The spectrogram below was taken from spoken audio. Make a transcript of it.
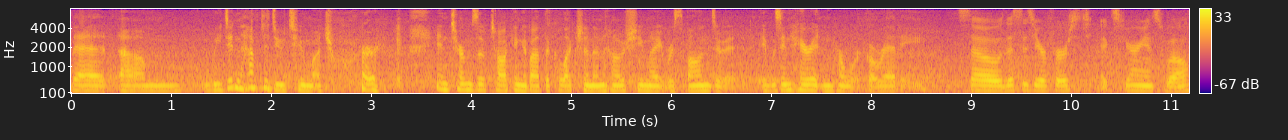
that um, we didn't have to do too much work in terms of talking about the collection and how she might respond to it. It was inherent in her work already. So this is your first experience. Well,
